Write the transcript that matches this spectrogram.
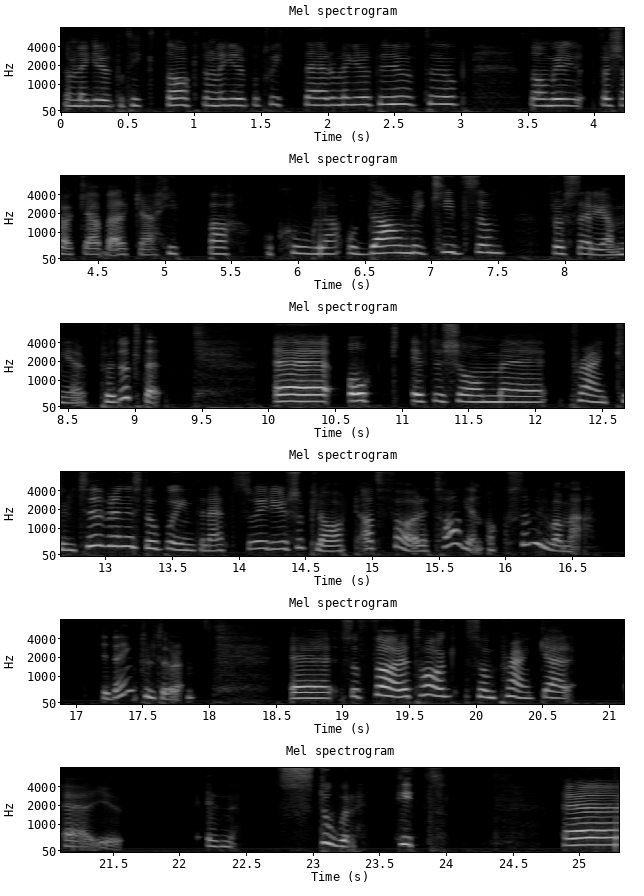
De lägger ut på TikTok, de lägger ut på Twitter, de lägger ut på Youtube. De vill försöka verka hippa och coola och down med kidsen för att sälja mer produkter. Eh, och eftersom eh, prankkulturen är stor på internet så är det ju såklart att företagen också vill vara med i den kulturen. Eh, så företag som prankar är ju en stor hit. Eh,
